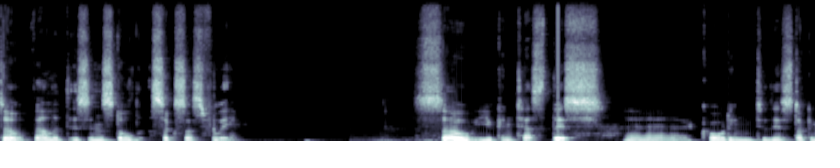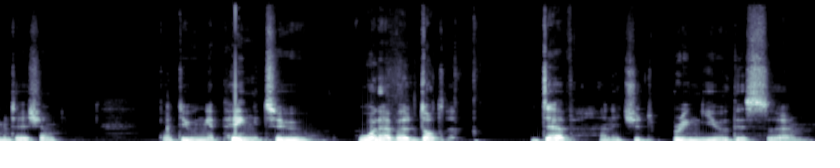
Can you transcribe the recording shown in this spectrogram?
So Valet is installed successfully. So you can test this uh, according to this documentation by doing a ping to whatever dot .dev and it should bring you this um,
